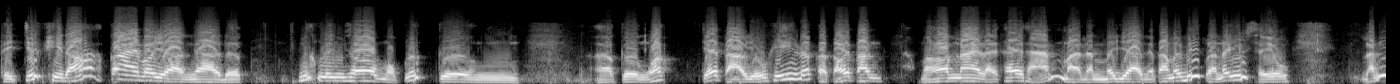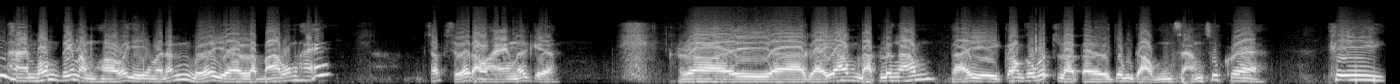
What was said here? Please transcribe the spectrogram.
Thì trước khi đó có ai bao giờ ngờ được nước Liên Xô một nước cường à, cường quốc chế tạo vũ khí rất là tối tân. Mà hôm nay lại thê thảm mà bây giờ người ta mới biết là nó yếu xìu. Đánh 24 tiếng đồng hồ cái gì mà đánh bữa giờ là ba bốn tháng. Sắp sửa đầu hàng nữa kìa. Rồi à, gậy ông đập lưng ông tại vì con covid là từ trung cộng sản xuất ra khi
